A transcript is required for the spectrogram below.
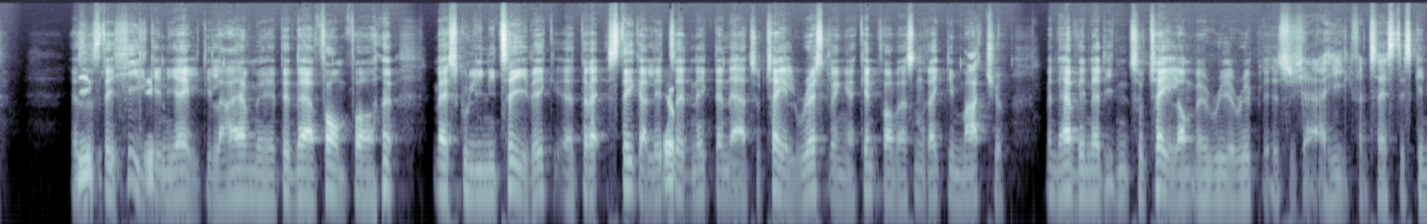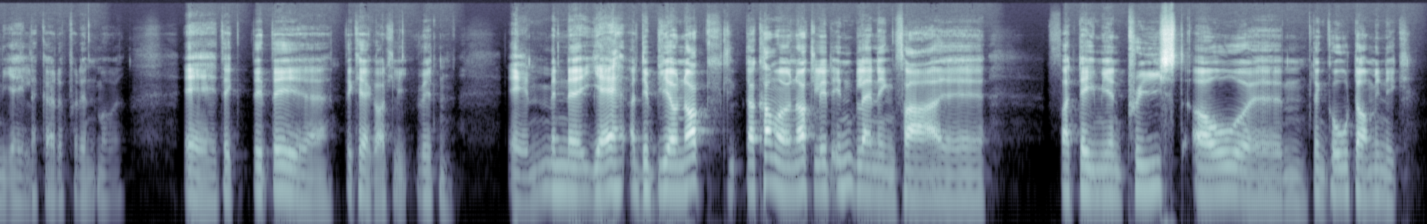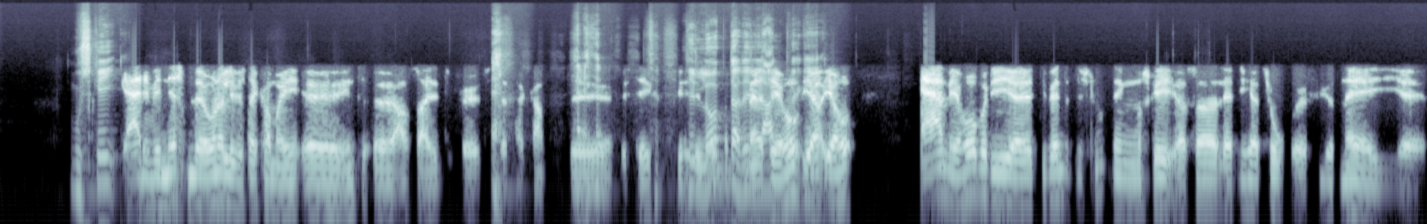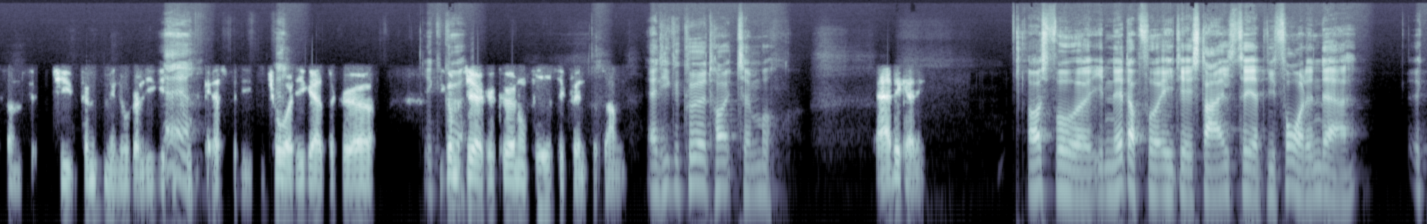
Jeg synes, det er helt genialt, de leger med den der form for maskulinitet, ikke? At stikker lidt jo. til den, ikke? Den der total wrestling er kendt for at være sådan rigtig macho. Men der vender de den total om med Rhea Ripley. Det synes jeg er helt fantastisk genialt at gøre det på den måde. Øh, det, det, det, øh, det kan jeg godt lide ved den. Øh, men øh, ja, og det bliver jo nok, der kommer jo nok lidt indblanding fra, øh, fra Damien Priest og øh, den gode Dominic. Måske. Ja, det vil næsten være underligt, hvis der kommer en uh, uh, outside interference til den her kamp. Det, hvis det, ikke, det, det lugter det, det langt. Jeg, jeg, jeg, ja, men jeg håber, de, uh, de venter til slutningen måske, og så lader de her to uh, fyre den af i uh, sådan 10-15 minutter lige i ja, ja. gas, fordi de to af de kan altså køre, de, de kommer køre. til at kan køre nogle fede sekvenser sammen. Ja, de kan køre et højt tempo. Ja, det kan de. Også få, netop få AJ Styles til, at vi får den der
